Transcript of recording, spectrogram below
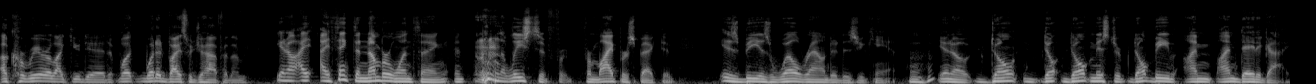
a career like you did? What, what advice would you have for them? You know, I, I think the number one thing, at least if- from my perspective, is be as well rounded as you can. You know, don't don't don't Mister don't be I'm I'm data guy.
